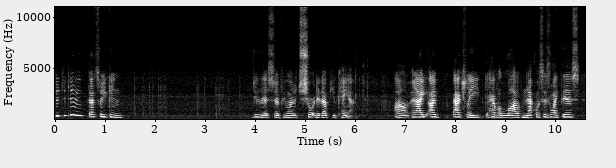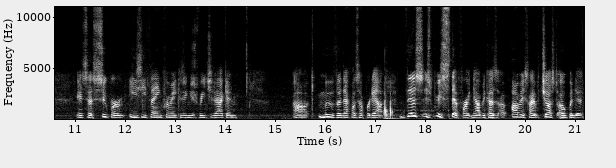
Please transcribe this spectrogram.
do do do. That's so you can do this. So if you want to shorten it up, you can. Um, and I, I actually have a lot of necklaces like this. It's a super easy thing for me because you can just reach it back and uh, move the necklace up or down. This is, is stiff right now because uh, obviously I've just opened it.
